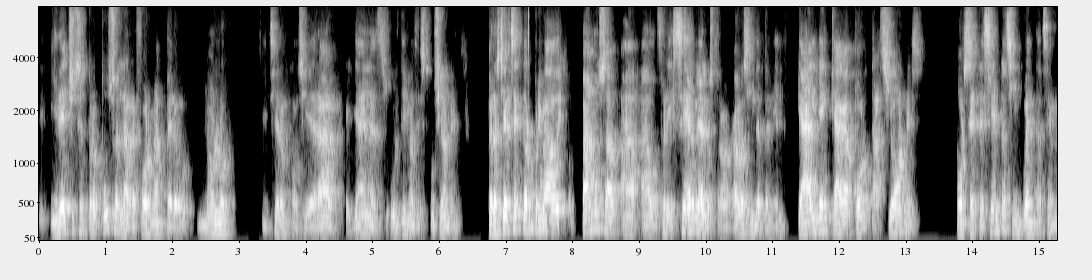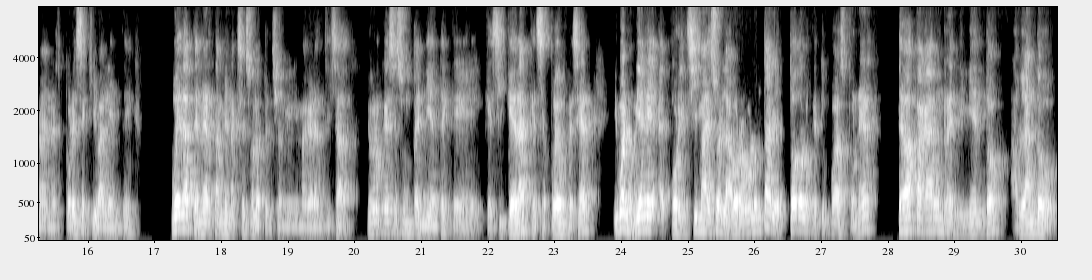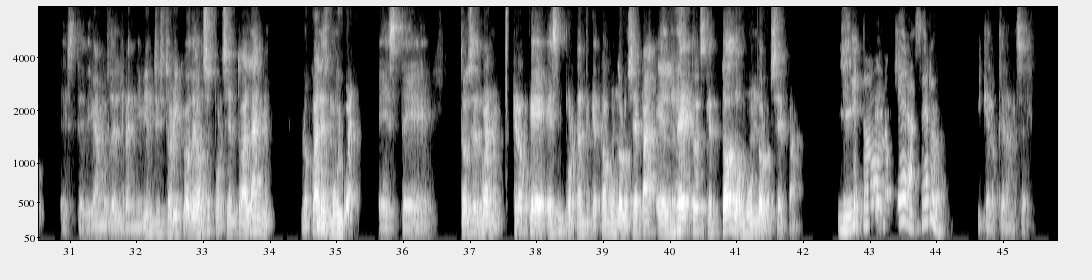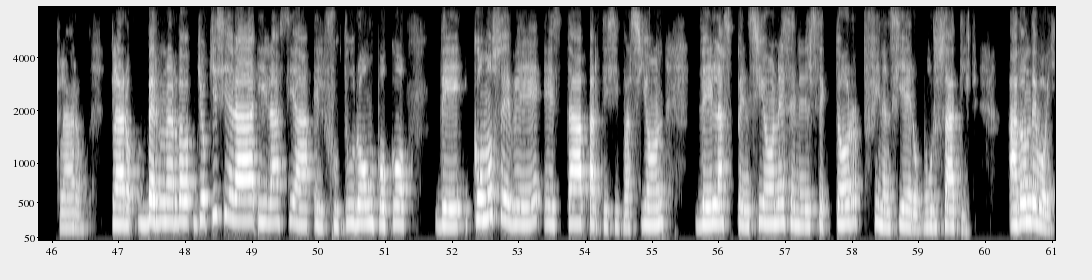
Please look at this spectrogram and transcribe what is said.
Y de hecho se propuso en la reforma, pero no lo quisieron considerar ya en las últimas discusiones. Pero si el sector privado dijo, vamos a, ofrecerle a los trabajadores independientes que alguien que haga aportaciones por 750 semanas, por ese equivalente, pueda tener también acceso a la pensión mínima garantizada. Yo creo que ese es un pendiente que, que sí queda, que se puede ofrecer. Y bueno, viene eh, por encima de eso el ahorro voluntario. Todo lo que tú puedas poner te va a pagar un rendimiento, hablando, este, digamos, del rendimiento histórico de 11% al año, lo cual es muy bueno. Este, entonces, bueno, creo que es importante que todo el mundo lo sepa. El reto es que todo el mundo lo sepa. Y, y que todo el mundo quiera hacerlo. Y que lo quieran hacer. Claro, claro. Bernardo, yo quisiera ir hacia el futuro un poco de cómo se ve esta participación de las pensiones en el sector financiero, bursátil. ¿A dónde voy?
